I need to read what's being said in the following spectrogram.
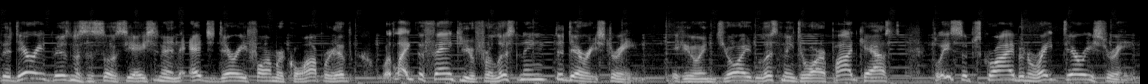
The Dairy Business Association and Edge Dairy Farmer Cooperative would like to thank you for listening to Dairy Stream. If you enjoyed listening to our podcast, please subscribe and rate Dairy Stream.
